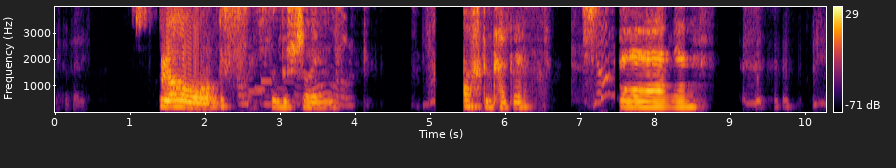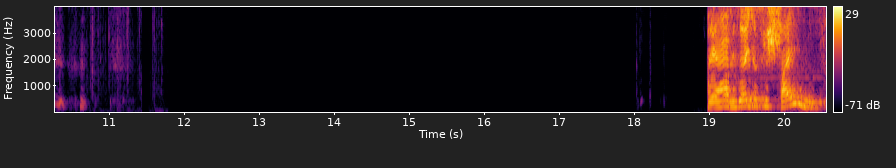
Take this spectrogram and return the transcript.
Ich bin fertig. Bro, das ist so bescheuert. Ach du Kacke. Äh, ja, wie soll ich das beschreiben?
